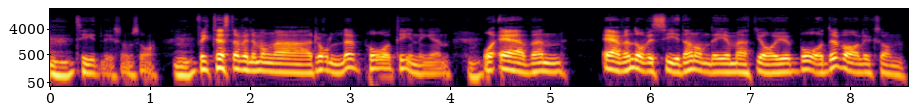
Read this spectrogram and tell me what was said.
Mm. tid liksom så. Mm. Fick testa väldigt många roller på tidningen. Mm. Och även, även då vid sidan om det i och med att jag ju både var liksom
